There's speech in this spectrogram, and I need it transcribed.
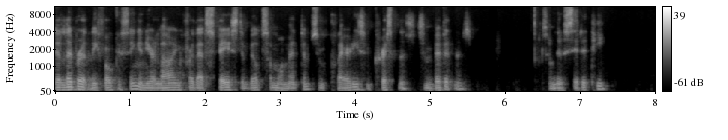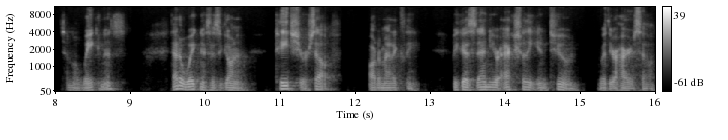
deliberately focusing and you're allowing for that space to build some momentum, some clarity, some crispness, some vividness, some lucidity, some awakeness, that awakeness is going to teach yourself automatically because then you're actually in tune with your higher self.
